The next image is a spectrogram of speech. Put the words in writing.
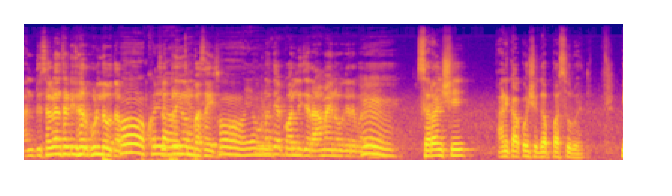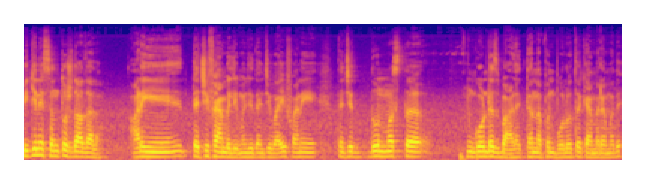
आणि ते सगळ्यांसाठी घर खुल्लं होतं हो, आपलं. खुलं सगळे येऊन बसायचे. हो, पूर्ण त्या कॉलनीचे रामायण वगैरे बघायला. सरांशी आणि काकूंशी गप्पा सुरू आहेत. मी की नाही संतोष दादाला आणि त्याची फॅमिली म्हणजे त्यांची वाईफ आणि त्यांचे दोन मस्त गोंडच बाळ आहेत. त्यांना पण बोलवतं कॅमेऱ्यामध्ये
